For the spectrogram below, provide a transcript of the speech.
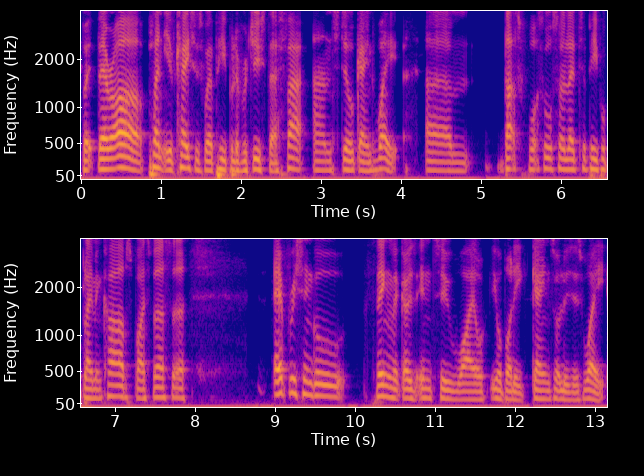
But there are plenty of cases where people have reduced their fat and still gained weight. Um, that's what's also led to people blaming carbs, vice versa. Every single thing that goes into why your, body gains or loses weight,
